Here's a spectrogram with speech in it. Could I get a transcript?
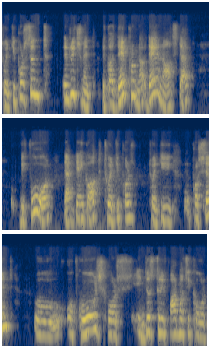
20% enrichment because they, they announced that before that they got 20 percent, of course, for industry pharmaceutical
